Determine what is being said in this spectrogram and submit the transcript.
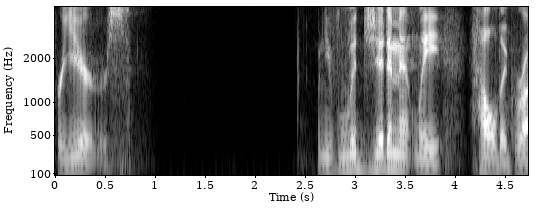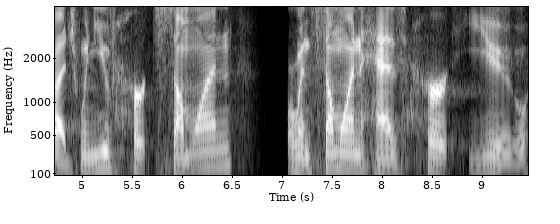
for years, when you've legitimately held a grudge, when you've hurt someone, or when someone has hurt you,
